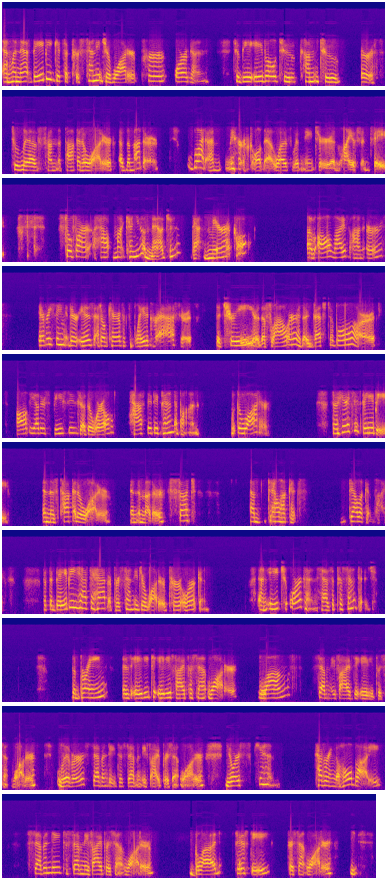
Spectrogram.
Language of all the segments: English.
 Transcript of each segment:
And when that baby gets a percentage of water per organ to be able to come to earth to live from the pocket of water of the mother, what a miracle that was with nature and life and faith so far, how my, can you imagine that miracle of all life on earth? Everything there is, I don't care if it's a blade of grass or the tree or the flower or the vegetable or all the other species of the world have to depend upon the water. So here's his baby in this pocket of water and the mother, such a delicate, delicate life. But the baby has to have a percentage of water per organ. And each organ has a percentage. The brain is 80 to 85% water, lungs 75 to 80% water, liver 70 to 75% water, your skin covering the whole body 70 to 75% water, blood 50% water,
